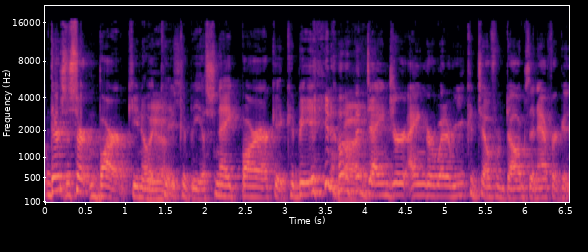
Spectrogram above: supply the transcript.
there's a certain bark you know it, could, Yes. it could be a snake bark it could be you know Right. a danger anger whatever you could tell from dogs in africa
